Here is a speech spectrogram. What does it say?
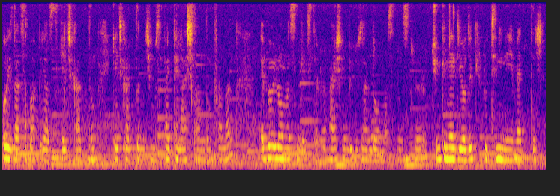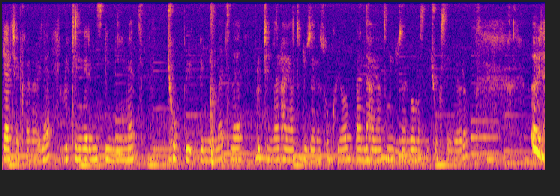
O yüzden sabah biraz geç kalktım. Geç kalktığım için bu sefer telaşlandım falan. E böyle olmasını da istemiyorum. Her şeyin bir düzende olmasını istiyorum. Çünkü ne diyorduk? Rutin nimettir. Gerçekten öyle. Rutinlerimiz bir nimet. Çok büyük bir nimet ve rutinler hayatı düzene sokuyor. Ben de hayatımın düzenli olmasını çok seviyorum. Öyle.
